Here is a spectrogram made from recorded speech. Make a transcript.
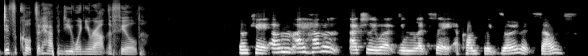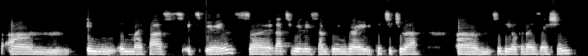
difficult that happened to you when you were out in the field? Okay, um, I haven't actually worked in, let's say, a conflict zone itself. Um, in in my past experience. So that's really something very particular um, to the organization.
